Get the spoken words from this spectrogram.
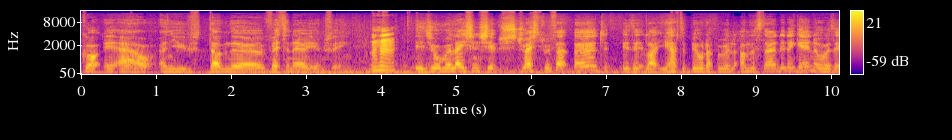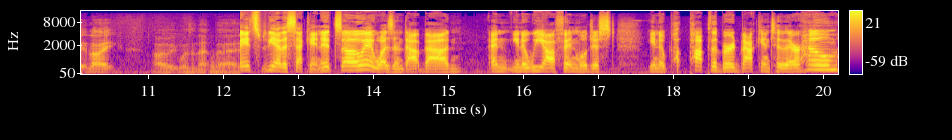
got it out and you've done the veterinarian thing, Mm-hmm. is your relationship stressed with that bird? Is it like you have to build up a real understanding again, or is it like, oh, it wasn't that bad? It's yeah, the second. It's oh, it wasn't that bad. And you know, we often will just, you know, pop, pop the bird back into their home,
